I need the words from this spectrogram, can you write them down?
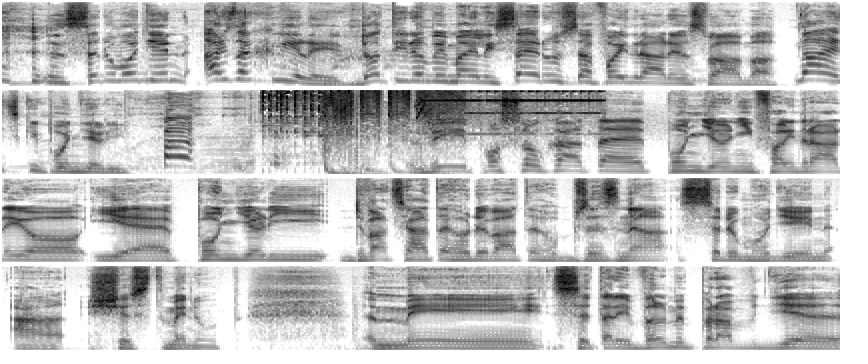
sedm hodin až za chvíli. Do té doby Miley Cyrus a Fine Radio s váma. Na hezký pondělí. Ha. Vy posloucháte pondělní Fine Radio, je pondělí 29. března, 7 hodin a 6 minut. My se tady velmi pravdě,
